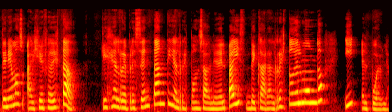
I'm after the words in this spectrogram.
tenemos al jefe de Estado, que es el representante y el responsable del país de cara al resto del mundo y el pueblo.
